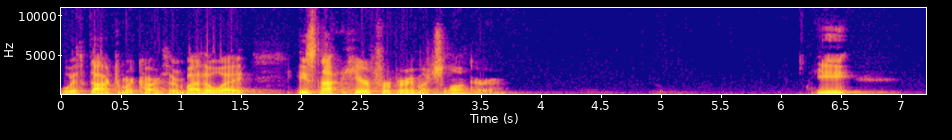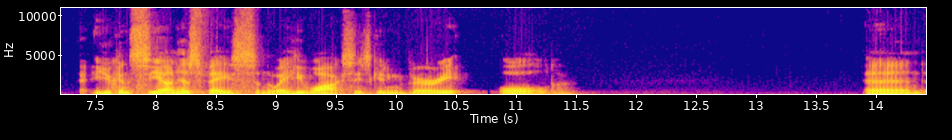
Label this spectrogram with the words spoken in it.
with Dr. MacArthur. And by the way, he's not here for very much longer. He you can see on his face and the way he walks, he's getting very old. And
